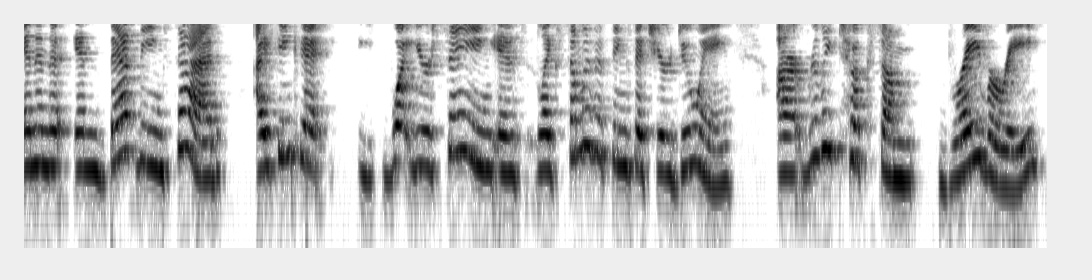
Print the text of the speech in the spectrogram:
and in the in that being said, I think that what you're saying is like some of the things that you're doing are really took some bravery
